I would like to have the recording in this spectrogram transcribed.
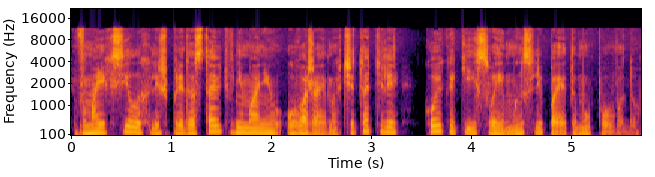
В моих силах лишь предоставить вниманию уважаемых читателей кое-какие свои мысли по этому поводу.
